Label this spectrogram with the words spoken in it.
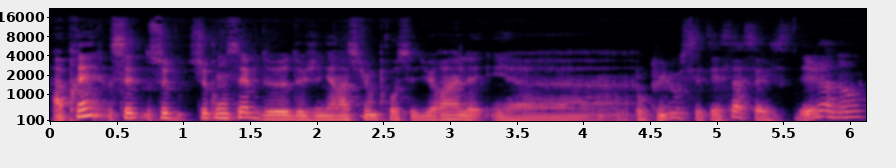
Après, ce, ce concept de, de génération procédurale et euh, Populous, c'était ça, ça existe déjà, non?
